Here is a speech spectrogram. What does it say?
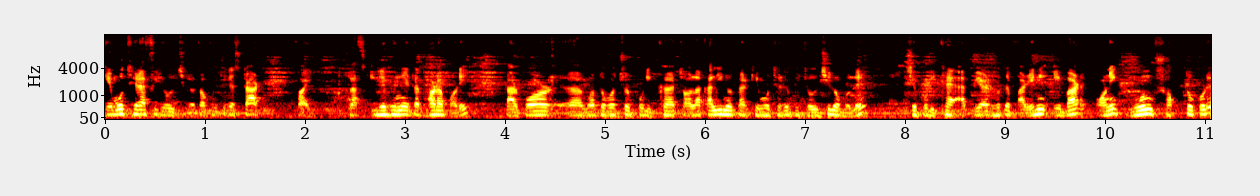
কেমোথেরাপি চলছিল, তখন থেকে স্টার্ট হয়। ক্লাস ইলেভেনে এটা ধরা পড়ে। তারপর গত বছর পরীক্ষা চলাকালীনও তার কেমোথেরাপি চলছিল বলে সে পরীক্ষায় অ্যাপিয়ার হতে পারেনি। এবার অনেক মন শক্ত করে,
